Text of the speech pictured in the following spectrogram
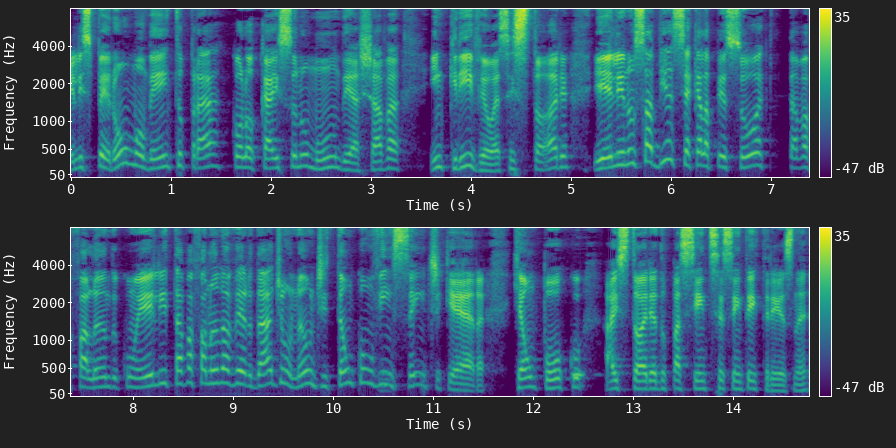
ele esperou um momento para colocar isso no mundo e achava incrível essa história. E ele não sabia se aquela pessoa que estava falando com ele estava falando a verdade ou não, de tão convincente que era, que é um pouco a história do paciente 63, né?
